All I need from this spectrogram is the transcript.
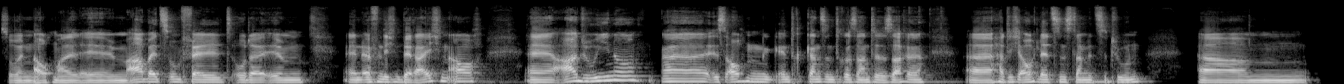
so in, auch mal im Arbeitsumfeld oder im, in öffentlichen Bereichen auch. Äh, Arduino äh, ist auch eine int ganz interessante Sache, äh, hatte ich auch letztens damit zu tun. Ähm,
